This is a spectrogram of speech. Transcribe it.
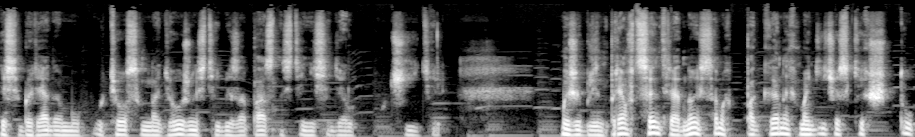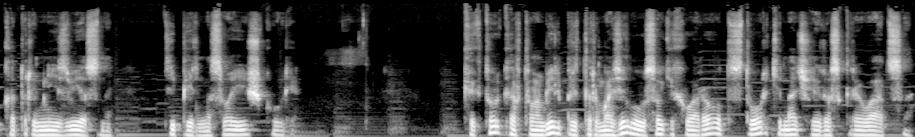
если бы рядом утесом надежности и безопасности не сидел учитель. Мы же, блин, прям в центре одной из самых поганых магических штук, которые мне известны. Теперь на своей шкуре. Как только автомобиль притормозил у высоких ворот, створки начали раскрываться.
